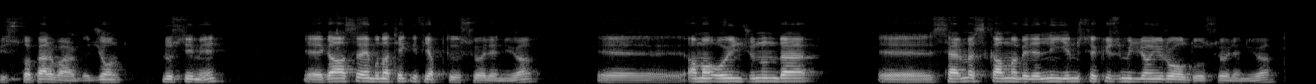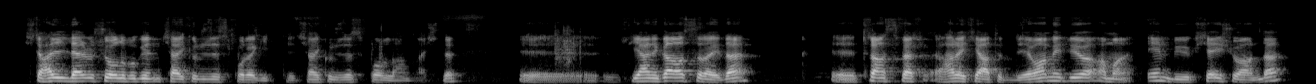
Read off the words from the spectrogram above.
bir stoper vardı. John Lucimi. E, Galatasaray'ın buna teklif yaptığı söyleniyor. E, ama oyuncunun da e, serbest kalma bedelinin 28 milyon euro olduğu söyleniyor. İşte Halil Dervişoğlu bugün Çaykur Rizespor'a gitti. Çaykur Rizespor'la anlaştı. E, yani Galatasaray'da e, transfer harekatı devam ediyor ama en büyük şey şu anda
